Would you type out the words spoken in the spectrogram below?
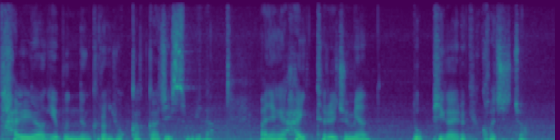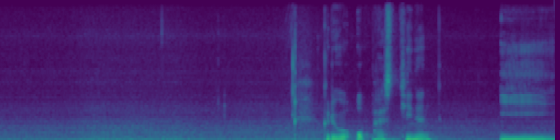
탄력이 붙는 그런 효과까지 있습니다. 만약에 height를 주면 높이가 이렇게 커지죠. 그리고 opacity는 이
